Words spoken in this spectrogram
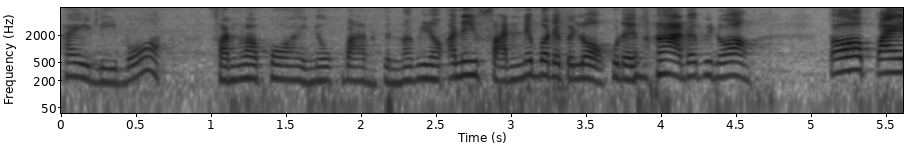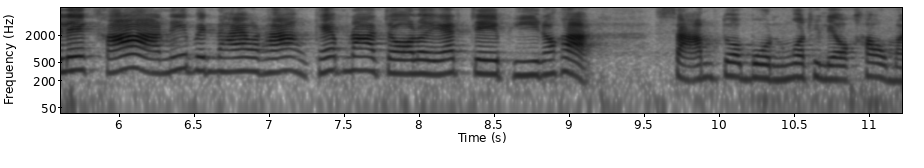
ไพ่ดีบ่ฝันว่าพ่อให้ยกบ้านขึ้นเนาะพี่น้อง อันนี้ฝันได้บ่ได้ไปหลอกผู้ใดมาเด้อพี่น้อง ต่อไปเลยค่ะ อันนี้เป็นทายมาทางแคปหน้าจอเลย SJP เนาะค่ะสามตัวบนงวดที่แล้วเข้าไหม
